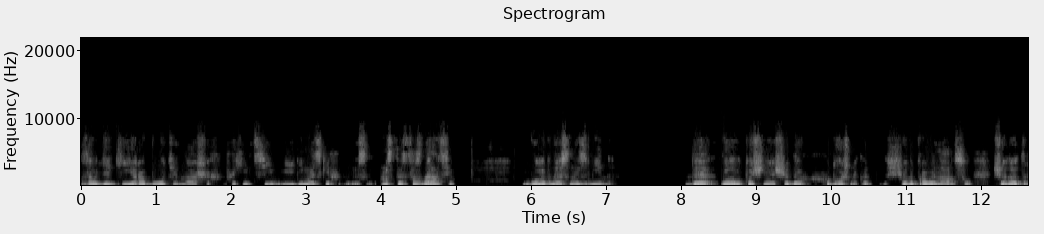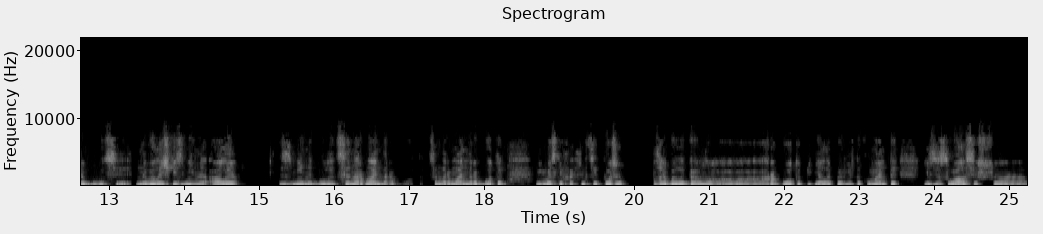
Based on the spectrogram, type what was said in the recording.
завдяки роботі наших фахівців і німецьких мистецтвознавців, були внесені зміни, де були уточнення щодо художника, щодо провинансу, щодо атрибуції. Невеличкі зміни, але зміни були. Це нормальна робота. Це нормальна робота. Німецькі фахівці теж зробили певну е, роботу, підняли певні документи і з'ясувалося, що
